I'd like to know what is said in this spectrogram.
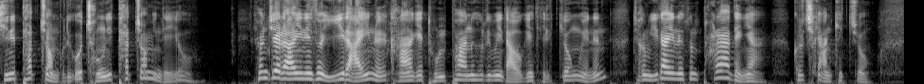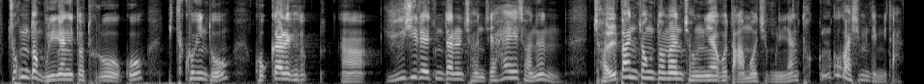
진입 타점 그리고 정리 타점인데요. 현재 라인에서 이 라인을 강하게 돌파하는 흐름이 나오게 될 경우에는 자 그럼 이 라인에서는 팔아야 되냐? 그렇지가 않겠죠. 조금 더 물량이 더 들어오고 비트코인도 고가를 계속 아, 유지를 해준다는 전제 하에서는 절반 정도만 정리하고 나머지 물량 더 끌고 가시면 됩니다.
